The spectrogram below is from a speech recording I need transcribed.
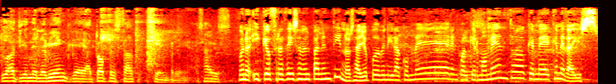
tú atiéndele bien, que a tope está siempre, ¿sabes? Bueno, ¿y qué ofrecéis en el Palentino? O sea, yo puedo venir a comer en cualquier momento. ¿Qué me, qué me dais?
